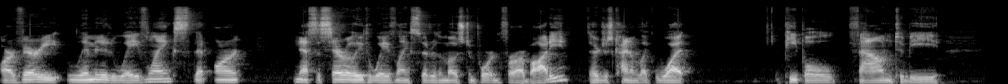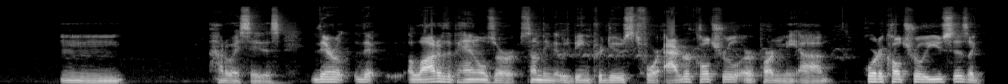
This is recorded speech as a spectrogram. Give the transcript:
are very limited wavelengths that aren't necessarily the wavelengths that are the most important for our body. They're just kind of like what people found to be. Um, how do I say this? They're, they're a lot of the panels are something that was being produced for agricultural or pardon me uh, horticultural uses like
